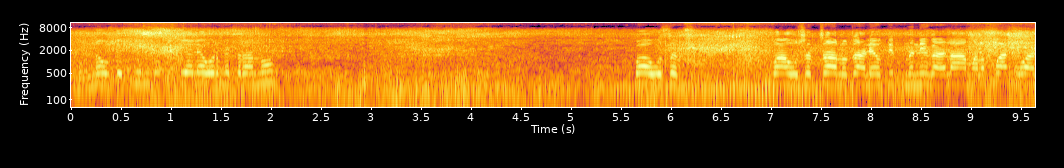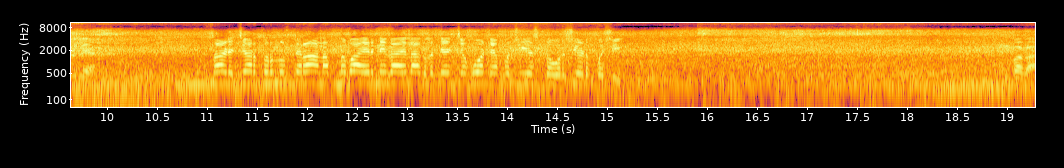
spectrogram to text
मग नऊ ते तीन दुटी केल्यावर मित्रांनो पाऊसच पाऊसच चालू झाल्यावर तिथनं निघायला आम्हाला पाच वाजल्या. साडेचार तर नुसते रानातनं बाहेर निघायला लागलं त्यांच्या गोट्यापाशी येस्तावर शेडपाशी. बघा.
